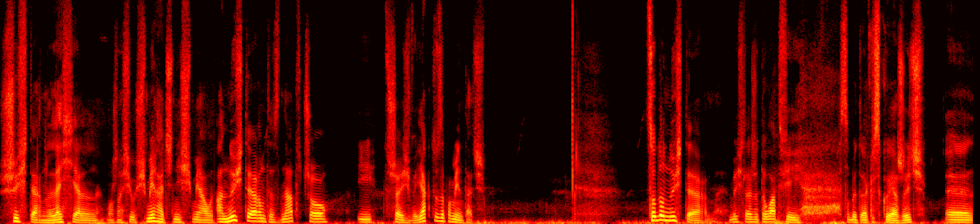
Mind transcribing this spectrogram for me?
schüchtern lächeln, można się uśmiechać nieśmiało, a nüchtern to jest nadczo i trzeźwy. Jak to zapamiętać? Co do nüchtern, myślę, że to łatwiej sobie to jakoś skojarzyć. E,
